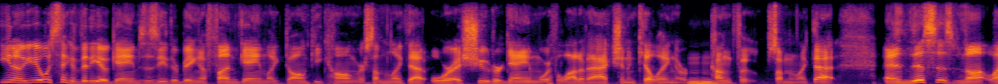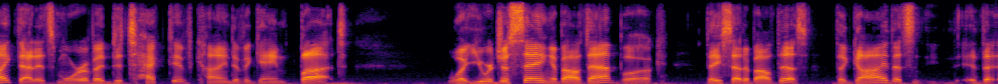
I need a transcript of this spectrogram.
you know, you always think of video games as either being a fun game like Donkey Kong or something like that, or a shooter game with a lot of action and killing or Mhm. kung fu, something like that. And this is not like that. It's more of a detective kind of a game. But what you were just saying about that book, they said about this the guy that's the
